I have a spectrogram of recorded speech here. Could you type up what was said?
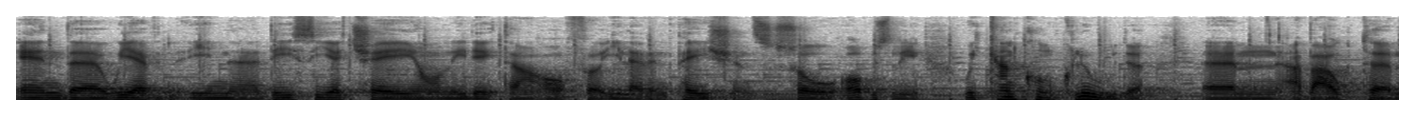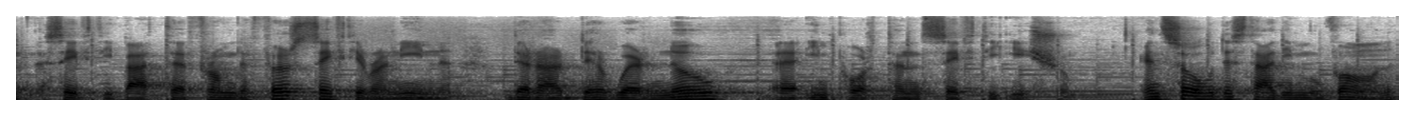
and uh, we have in uh, EHA only data of uh, 11 patients. So obviously we can't conclude um, about um, safety, but uh, from the first safety run-in there, are, there were no uh, important safety issue. And so the study moved on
